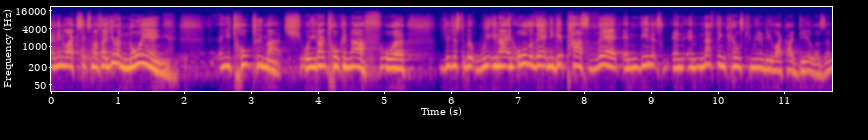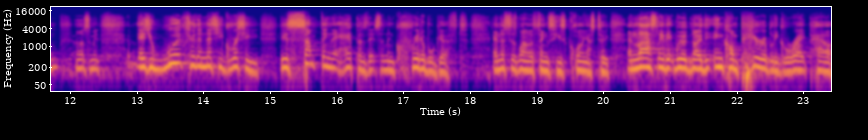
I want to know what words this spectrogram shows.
and then like six months later, you're annoying and you talk too much or you don't talk enough or you're just a bit weird, you know, and all of that, and you get past that, and then it's, and, and nothing kills community like idealism. You know I mean? As you work through the nitty gritty, there's something that happens that's an incredible gift. And this is one of the things he's calling us to. And lastly, that we would know the incomparably great power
